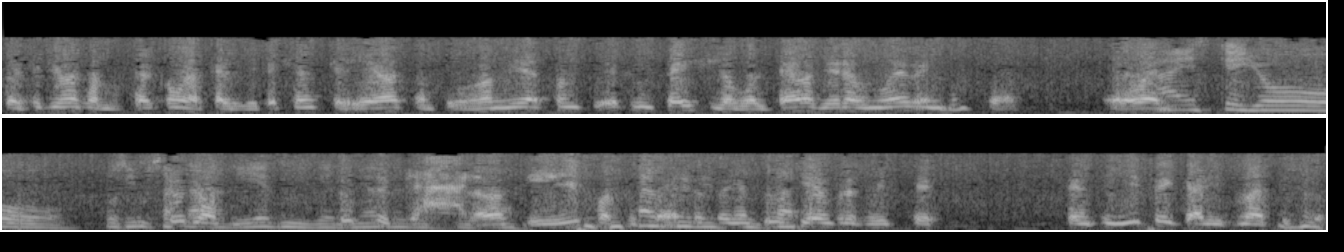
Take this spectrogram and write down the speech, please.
pensé que ibas a mostrar como las calificaciones que llevas con tu mamá. Mira, son, es un 6 y lo volteabas y era un 9, ¿no? pero bueno. Ah, es que yo pusimos a 10, Miguel. claro, sí, por supuesto, tú siempre fuiste sencillito y carismático.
